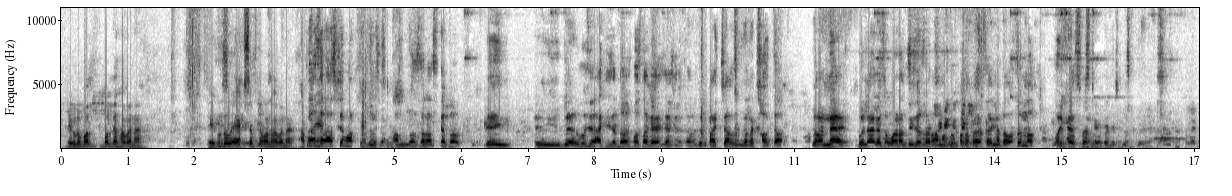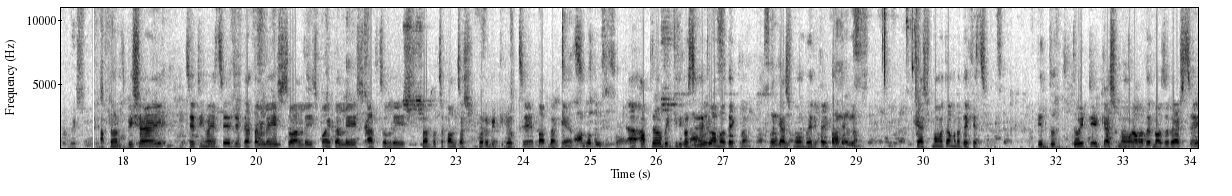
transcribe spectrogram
এগুলো বল- বললে হবে না। এগুলো অ্যাকসেপ্টেবল হবে না। আপনি স্যার আজকে মাত্র দেন স্যার। আমরা স্যার আজকে তো এই এই যে রোজ রাখি দশ বস্তা হয়ে যাচ্ছে বাচ্চা যারা খাওয়াতে যারা নেয় বলে গেছে অর্ডার দিয়েছে স্যার আমাকে কটা করে তাই না? দেওয়ার জন্য আপনার বিষয় যেটি হয়েছে যে তেতাল্লিশ চুয়াল্লিশ পঁয়তাল্লিশ আটচল্লিশ সর্বোচ্চ পঞ্চাশ করে বিক্রি হচ্ছে পাবনার পেঁয়াজ। আপনিও বিক্রি করছেন একটু আমরা দেখলাম। ক্যাশ মোমো ভেরিফাই করে দেখলাম। ক্যাশ মোমো তো আমরা দেখেছি। কিন্তু দুইটি ক্যাশ মোমো আমাদের নজরে আসছে।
